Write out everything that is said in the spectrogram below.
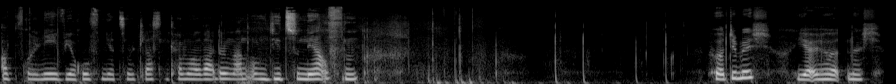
Obwohl, nee, wir rufen jetzt eine Klassenkameradin an, um die zu nerven. Hört ihr mich? Ja, ihr hört mich.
